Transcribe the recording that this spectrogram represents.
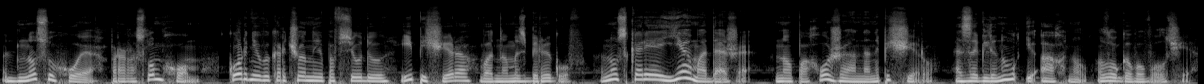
Дно сухое, проросло мхом. Корни выкорченные повсюду и пещера в одном из берегов. Ну, скорее яма даже, но похожа она на пещеру. Заглянул и ахнул, логово волчье.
